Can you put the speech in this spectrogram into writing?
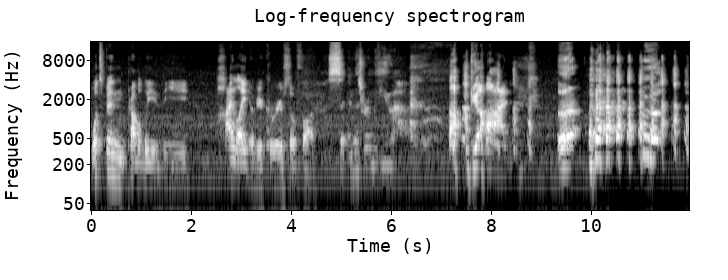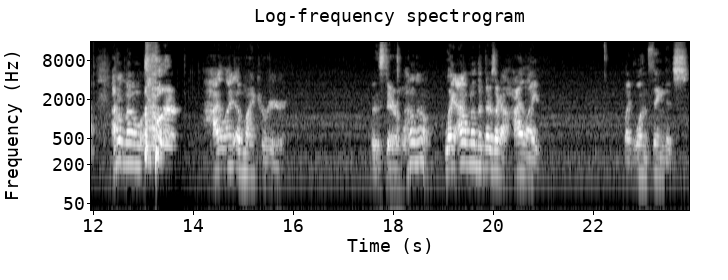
what's been probably the highlight of your career so far? Sitting in this room with you. Oh God! I don't know. uh, highlight of my career. That's terrible. I don't know. Like I don't know that there's like a highlight. Like one thing that's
